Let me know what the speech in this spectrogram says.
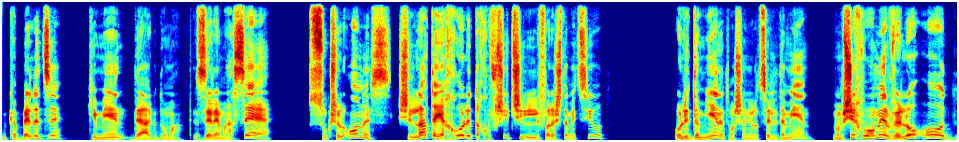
מקבל את זה כמעין דעה קדומה. זה למעשה סוג של אונס, שלילת היכולת החופשית שלי לפרש את המציאות, או לדמיין את מה שאני רוצה לדמיין. ממשיך ואומר, ולא עוד,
